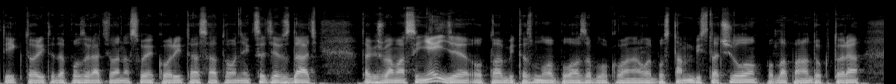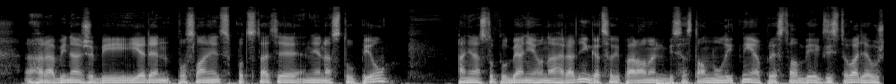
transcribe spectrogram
tí, ktorí teda pozeráte len na svoje korita, sa toho nechcete vzdať. Takže vám asi nejde o to, aby tá zmluva bola zablokovaná, lebo tam by stačilo, podľa pána doktora Harabina, že by jeden poslanec v podstate nenastúpil a nenastúpil by ani jeho náhradník a celý parlament by sa stal nulitný a prestal by existovať a už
